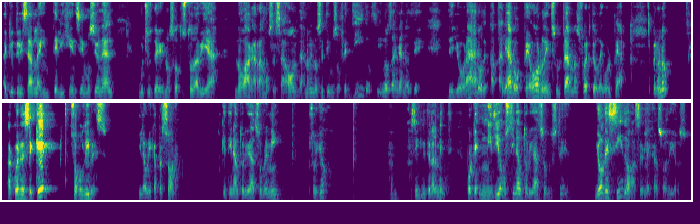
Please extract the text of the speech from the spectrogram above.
hay que utilizar la inteligencia emocional. Muchos de nosotros todavía no agarramos esa onda, ¿no? Y nos sentimos ofendidos y nos dan ganas de, llorar o de patalear o peor, de insultar más fuerte o de golpear. Pero no, acuérdese que somos libres y la única persona que tiene autoridad sobre mí soy yo. Así, literalmente. Porque ni Dios tiene autoridad sobre usted. Yo decido hacerle caso a Dios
